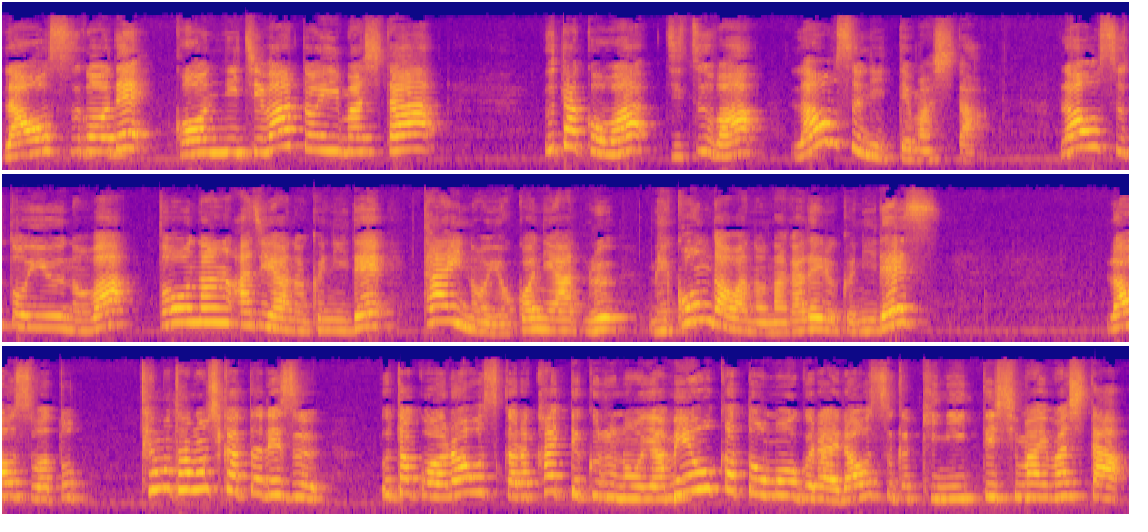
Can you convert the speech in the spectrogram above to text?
ラオス語でこんにちはと言いました。歌子は実はラオスに行ってました。ラオスというのは東南アジアの国でタイの横にあるメコン川の流れる国です。ラオスはとっても楽しかったです。歌子はラオスから帰ってくるのをやめようかと思うぐらいラオスが気に入ってしまいました。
